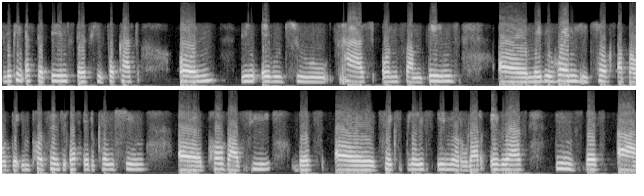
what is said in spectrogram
looking at the themes that he focused on, being able to touch on some themes. Uh, maybe when he talks about the importance of education, uh, poverty that uh, takes place in rural areas, things that are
